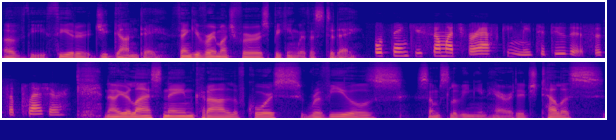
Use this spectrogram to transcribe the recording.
of the Theater Gigante. Thank you very much for speaking with us today. Well, thank you so much for asking me to do this. It's a pleasure. Now, your last name, Kralj, of course, reveals some Slovenian heritage. Tell us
